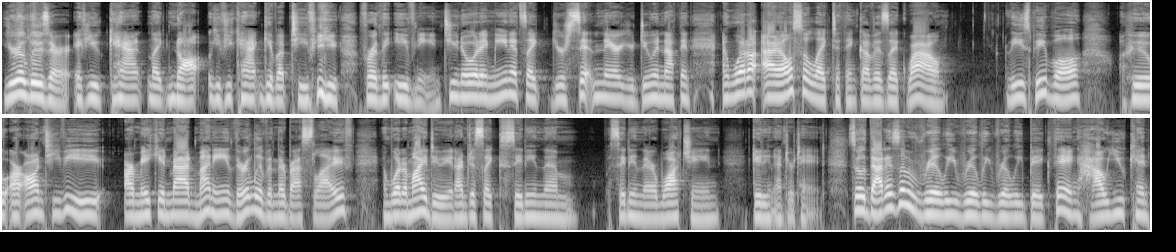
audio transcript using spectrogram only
you're a loser if you can't like not if you can't give up TV for the evening. Do you know what I mean? It's like you're sitting there, you're doing nothing. And what I also like to think of is like, wow, these people who are on TV are making mad money. They're living their best life. And what am I doing? I'm just like sitting them sitting there watching, getting entertained. So that is a really, really, really big thing. How you can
